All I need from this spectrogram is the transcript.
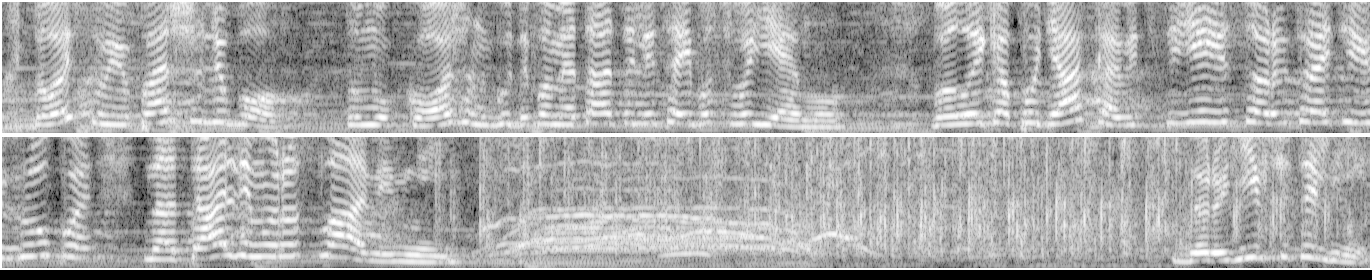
хтось свою першу любов. Тому кожен буде пам'ятати ліцей по-своєму. Велика подяка від цієї 43-ї групи Наталі Мирославівній. Дорогі вчителі,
